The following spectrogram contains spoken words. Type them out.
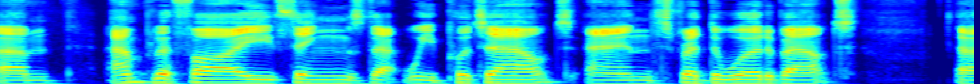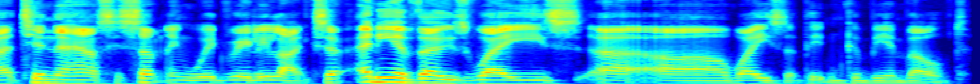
um, amplify things that we put out and spread the word about uh, Tyndale House is something we'd really like. So any of those ways uh, are ways that people can be involved.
